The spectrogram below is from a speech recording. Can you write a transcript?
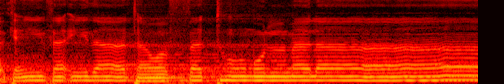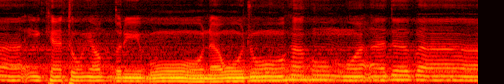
فكيف إذا توفتهم الملائكة يضربون وجوههم وأدبارهم؟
